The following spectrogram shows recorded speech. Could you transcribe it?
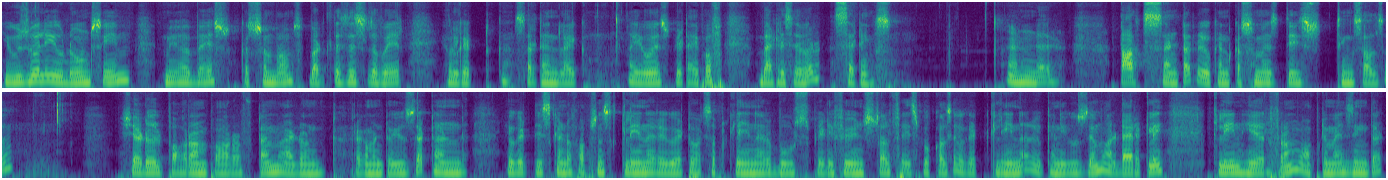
usually you don't see in MIUI based custom ROMs but this is the where you will get certain like USB type of battery saver settings. And uh, task center you can customize these things also schedule power on power off time. I don't recommend to use that. And you get this kind of options. Cleaner you get whatsapp cleaner boost speed. If you install facebook also you get cleaner. You can use them or directly clean here from optimizing that.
